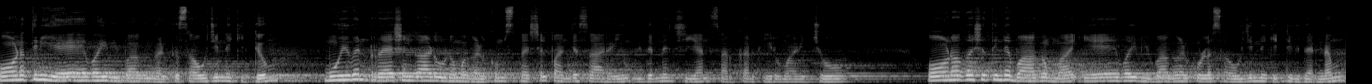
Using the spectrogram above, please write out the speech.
ഓണത്തിന് എ എ വൈ വിഭാഗങ്ങൾക്ക് സൗജന്യ കിറ്റും മുഴുവൻ റേഷൻ കാർഡ് ഉടമകൾക്കും സ്പെഷ്യൽ പഞ്ചസാരയും വിതരണം ചെയ്യാൻ സർക്കാർ തീരുമാനിച്ചു. ഓണാഘോഷത്തിന്റെ ഭാഗമായി എ വൈ വിഭാഗങ്ങൾക്കുള്ള സൗജന്യ കിറ്റ് വിതരണം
